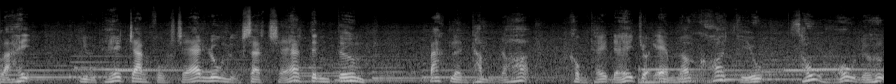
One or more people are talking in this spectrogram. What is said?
lại. Như thế trang phục sẽ luôn được sạch sẽ tinh tươm. Bác lên thăm nó. Không thể để cho em nó khó chịu Xấu hổ được.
